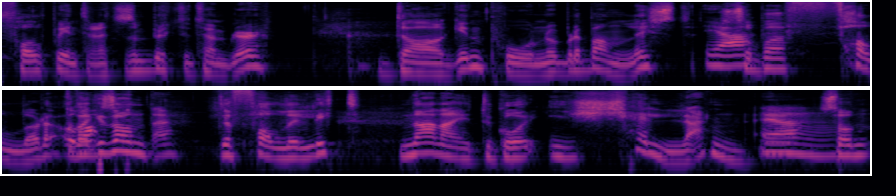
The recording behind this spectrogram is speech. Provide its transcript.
folk på internettet som brukte Tumblr Dagen porno ble bannlyst, Ja. så bare faller det. Og det er ikke sånn det faller litt. Nei, nei, det går i kjelleren. Ja. Sånn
